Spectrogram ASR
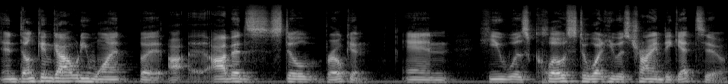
And Duncan got what he want, but Abed's still broken, and he was close to what he was trying to get to.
